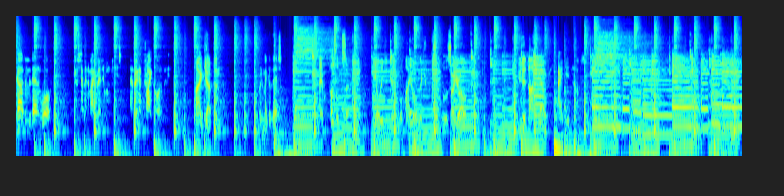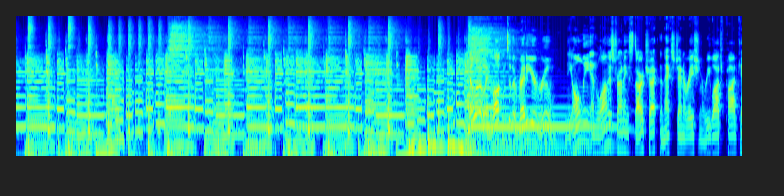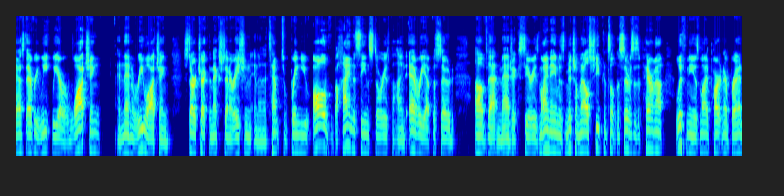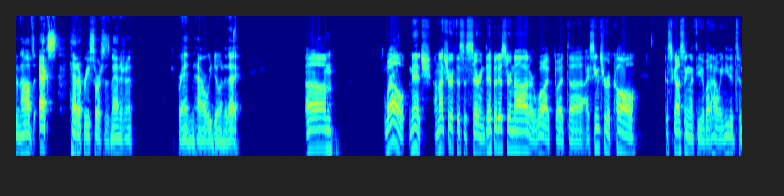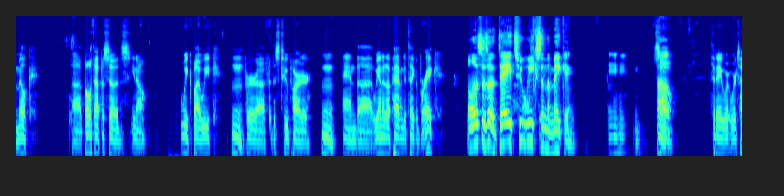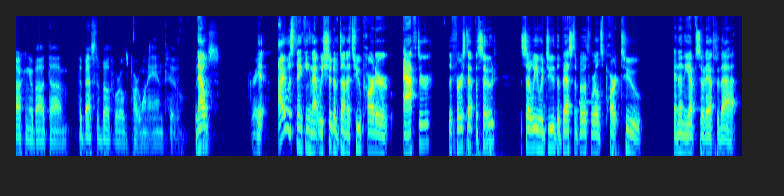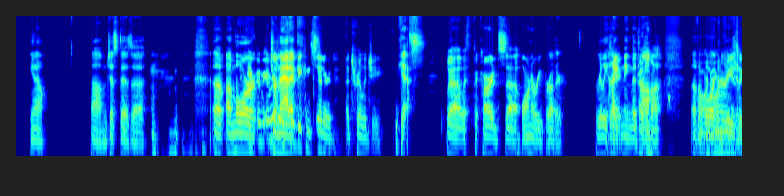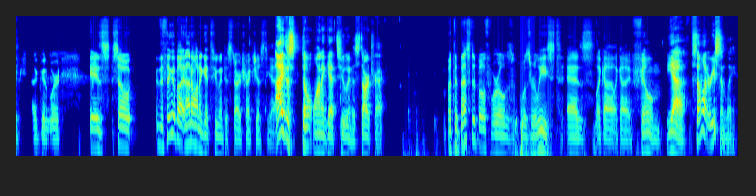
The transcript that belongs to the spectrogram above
Gargle Lieutenant Worf. You step into my regiment, please, and bring a tricorder with you. Hi, Captain. What do you make of this? I'm puzzled, sir. The only detectable bioelectrical symbols are your own. You did not know. I did not. Hello, and welcome to the Readier Room, the only and longest running Star Trek The Next Generation rewatch podcast. Every week we are watching and then rewatching Star Trek The Next Generation in an attempt to bring you all of the behind the scenes stories behind every episode of that magic series. My name is Mitchell Mel, Chief Consultant Services at Paramount. With me is my partner, Brandon Hobbs, ex Head of Resources Management. Brandon, how are we doing today? Um, well, Mitch, I'm not sure if this is serendipitous or not or what, but uh, I seem to recall discussing with you about how we needed to milk uh, both episodes, you know, week by week Hmm. for uh, for this two-parter, Hmm. and uh, we ended up having to take a break. Well, this is a day, two last weeks in the making. Mm-hmm. So Oh. today we're we're talking about um, the best of both worlds, part one and two. Now- great. Yeah. I was thinking that we should have done a two-parter after the first episode, so we would do the best of both worlds part two, and then the episode after that. You know, um, just as a a, a more It- it really dramatic. should be considered a trilogy. yes, uh, with Picard's uh, ornery brother, really Right. heightening the drama of a Or- Borg ornery is invasion. a, a good word. Is so the thing about, and I don't want to get too into Star Trek just yet. I just don't want to get too into Star Trek. But the best of both worlds was released as like a like a film. Yeah, somewhat recently.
